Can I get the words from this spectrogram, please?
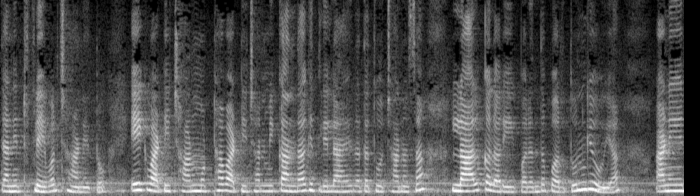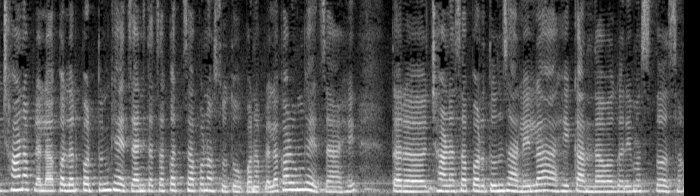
त्याने फ्लेवर छान येतो. एक वाटी छान मोठा वाटी छान मी कांदा घेतलेला आहे. आता तो छान असा लाल कलर येईपर्यंत परतून घेऊया. आणि छान आपल्याला कलर परतून घ्यायचा आणि त्याचा कच्चा पण असतो तो पण आपल्याला काढून घ्यायचा आहे. तर छान असा परतून झालेला आहे कांदा वगैरे मस्त असा.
